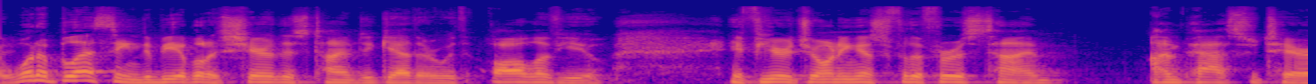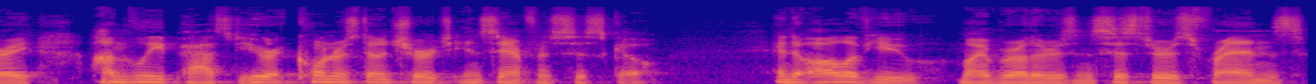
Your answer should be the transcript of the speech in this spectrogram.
What a blessing to be able to share this time together with all of you. If you're joining us for the first time, I'm Pastor Terry. I'm the lead pastor here at Cornerstone Church in San Francisco. And to all of you, my brothers and sisters, friends,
